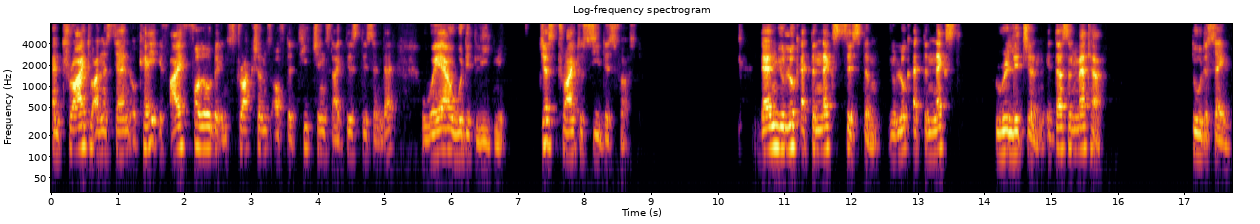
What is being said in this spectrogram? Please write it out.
and try to understand okay, if I follow the instructions of the teachings like this, this, and that, where would it lead me? Just try to see this first. Then you look at the next system, you look at the next religion. It doesn't matter. Do the same.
